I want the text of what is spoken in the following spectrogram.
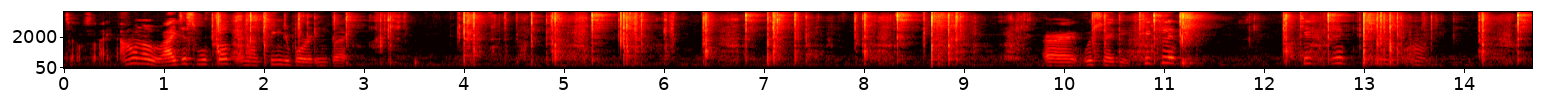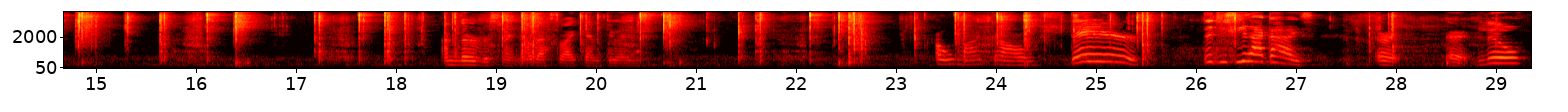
So it's like, I don't know. I just woke up and I'm fingerboarding, but Alright, what should I do? Kickflip? Kickflip to um I'm nervous right now, that's why I can't do anything. Oh my gosh. There! Did you see that guys? Alright, alright, little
